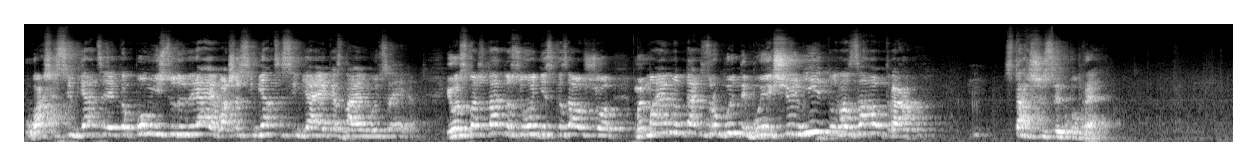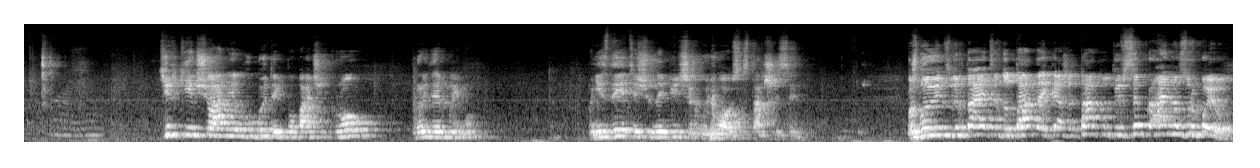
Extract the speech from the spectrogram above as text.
Ваша сім'я це яка повністю довіряє, ваша сім'я це сім'я, яка знає Мойсея. І ось ваш тато сьогодні сказав, що ми маємо так зробити, бо якщо ні, то на завтра старший син помре. Тільки якщо ангел-губитель побачить кров, пройде мимо. Мені здається, що найбільше хвилювався старший син. Можливо, він звертається до тата і каже: тату, ти все правильно зробив.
